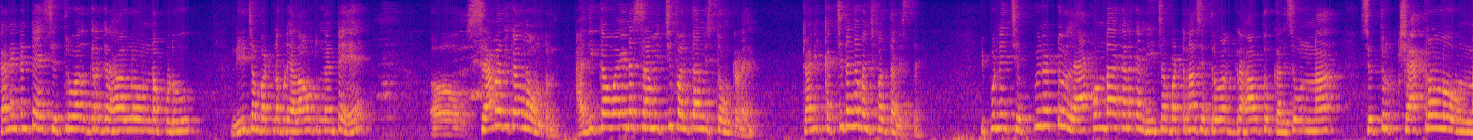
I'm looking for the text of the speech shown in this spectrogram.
కానీ ఏంటంటే శత్రువర్గ గ్రహాల్లో ఉన్నప్పుడు నీచం పట్టినప్పుడు ఎలా ఉంటుందంటే శ్రమ అధికంగా ఉంటుంది. అధికమైన శ్రమ ఇచ్చి ఫలితాలు ఇస్తూ ఉంటాడు ఆయన. కానీ ఖచ్చితంగా మంచి ఫలితాలు ఇస్తాడు. ఇప్పుడు నేను చెప్పినట్టు లేకుండా కనుక నీచం పట్టిన శత్రువర్గ్రహాలతో కలిసి ఉన్న శత్రు క్షేత్రంలో ఉన్న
